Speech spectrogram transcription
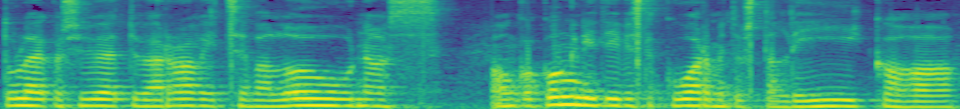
tuleeko syötyä ravitseva lounas, onko kognitiivista kuormitusta liikaa,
